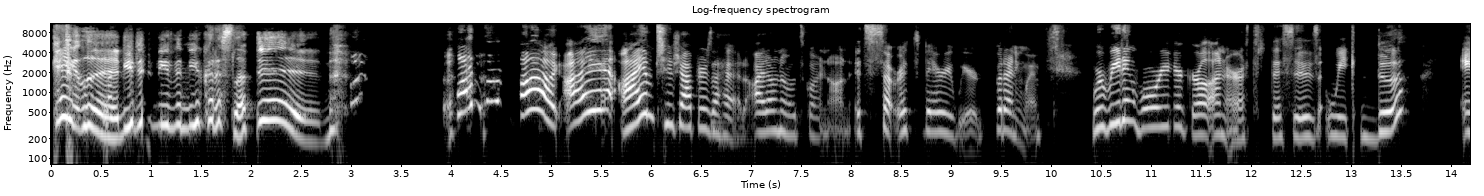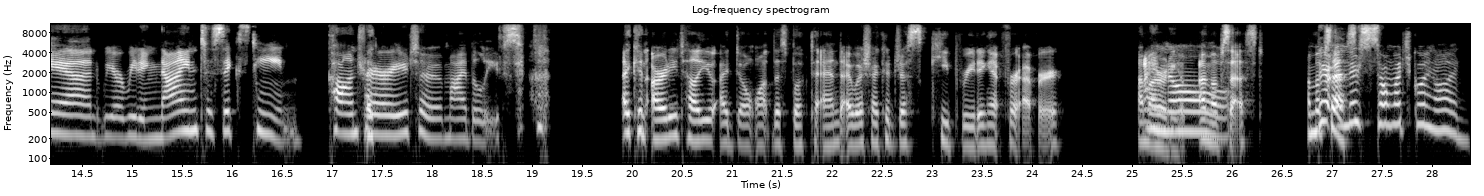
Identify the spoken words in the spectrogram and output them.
Caitlin, you didn't even you could have slept in. What the fuck? I I am two chapters ahead. I don't know what's going on. It's so it's very weird. But anyway, we're reading Warrior Girl Unearthed. This is week deux, and we are reading 9 to 16, contrary to my beliefs. I can already tell you I don't want this book to end. I wish I could just keep reading it forever. I'm I already I'm obsessed. I'm There- obsessed. and there's so much going on.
